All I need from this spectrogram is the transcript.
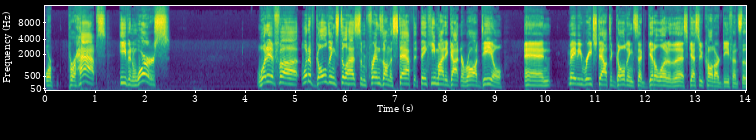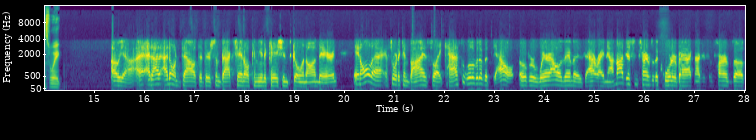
or perhaps even worse. What if uh, what if Golding still has some friends on the staff that think he might have gotten a raw deal and maybe reached out to Golding said, "Get a load of this." Guess who called our defense this week? Oh yeah, and I, I don't doubt that there's some back channel communications going on there. And and all that sort of combines to like cast a little bit of a doubt over where Alabama is at right now. Not just in terms of the quarterback, not just in terms of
